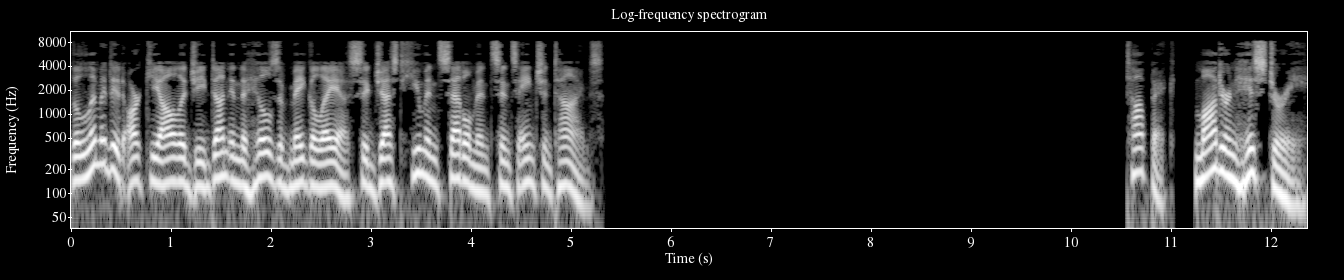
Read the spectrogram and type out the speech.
The limited archaeology done in the hills of Meghalaya suggest human settlement since ancient times. Modern history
